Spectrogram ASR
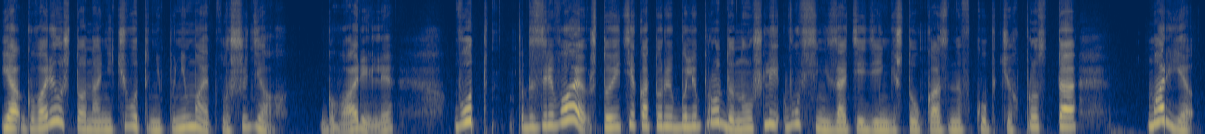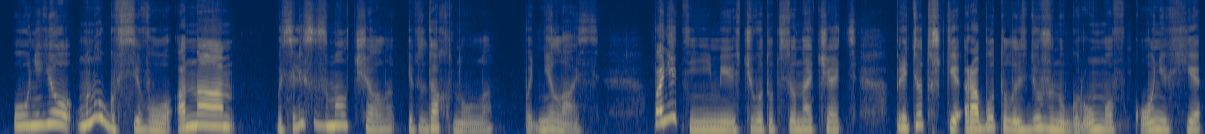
Я говорила, что она ничего-то не понимает в лошадях. Говорили. Вот Подозреваю, что и те, которые были проданы, ушли вовсе не за те деньги, что указаны в купчих. Просто Марья, у нее много всего. Она... Василиса замолчала и вздохнула, поднялась. Понятия не имею, с чего тут все начать. При тетушке работала с дюжину грумов, конюхи,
